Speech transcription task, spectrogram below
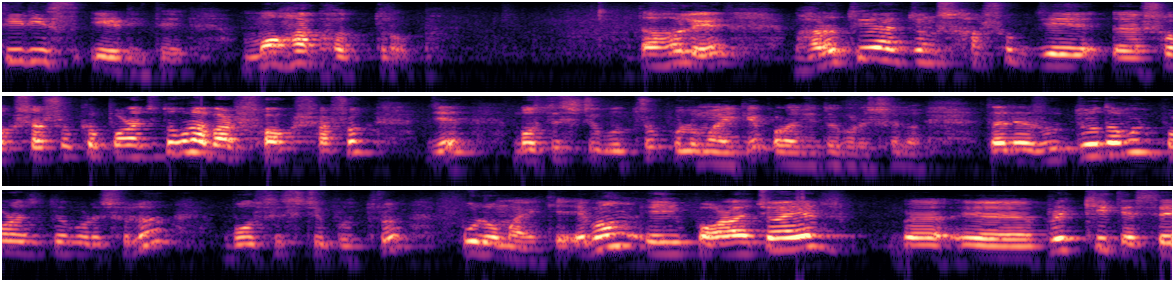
তিরিশ এডিতে মহাক্ষত্রপ। তাহলে ভারতীয় একজন শাসক যে শক শাসককে পরাজিত করল আবার শক শাসক যে বশিষ্ঠপুত্র পুলমাইকে পরাজিত করেছিল। তাহলে রুদ্রদমন পরাজিত করেছিল বশিষ্ঠপুত্র পুলমাইকে এবং এই পরাজয়ের প্রেক্ষিতে সে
